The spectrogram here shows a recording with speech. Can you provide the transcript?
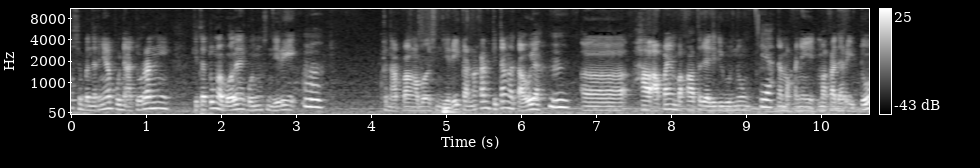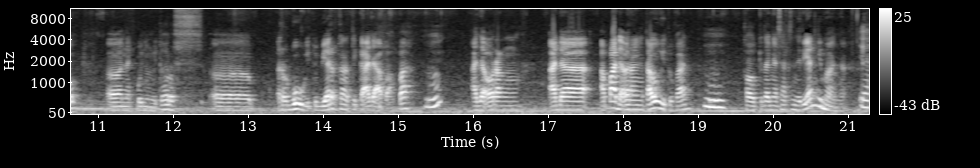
sebenarnya punya aturan nih kita tuh nggak boleh naik gunung sendiri Hmm. kenapa nggak boleh sendiri karena kan kita nggak tahu ya Hmm. eh, hal apa yang bakal terjadi di gunung Iya. nah makanya maka dari itu eh, naik gunung itu harus eh, regu gitu biar ketika ada apa-apa Hmm. Ada orang ada apa ada orang yang tahu gitu kan Hmm. kalau kita nyasar sendirian gimana Ya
